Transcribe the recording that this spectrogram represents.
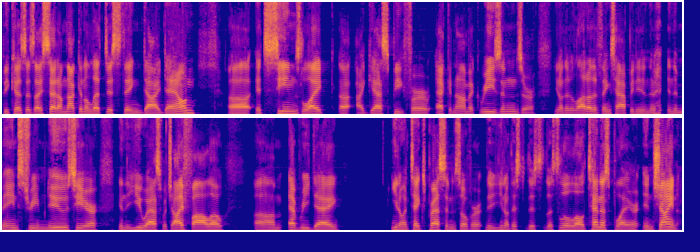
because as I said, I'm not going to let this thing die down. Uh, it seems like uh, I guess, be for economic reasons, or you know, there's a lot of other things happening in the in the mainstream news here in the U.S., which I follow um, every day. You know, it takes precedence over the, you know this this this little old tennis player in China.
